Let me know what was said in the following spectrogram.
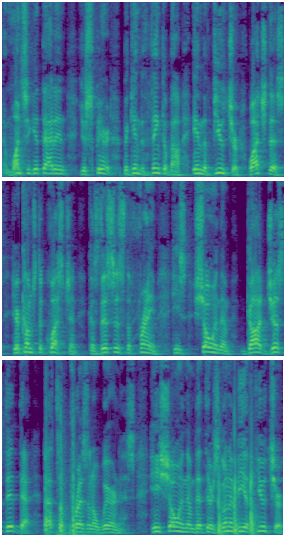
And once you get that in your spirit, begin to think about in the future. Watch this. Here comes the question, because this is the frame. He's showing them God just did that. That's a present awareness. He's showing them that there's going to be a future.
